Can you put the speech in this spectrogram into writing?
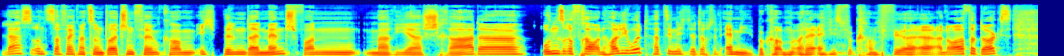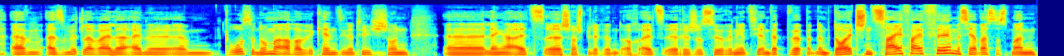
Lass uns doch vielleicht mal zum deutschen Film kommen. Ich bin dein Mensch von Maria Schrader. Unsere Frau in Hollywood hat sie nicht doch den Emmy bekommen oder Emmys bekommen für äh, Unorthodox. Ähm, also mittlerweile eine ähm, große Nummer auch, aber wir kennen sie natürlich schon äh, länger als äh, Schauspielerin, auch als äh, Regisseurin jetzt hier im Wettbewerb mit einem deutschen Sci-Fi-Film. Ist ja was, das man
